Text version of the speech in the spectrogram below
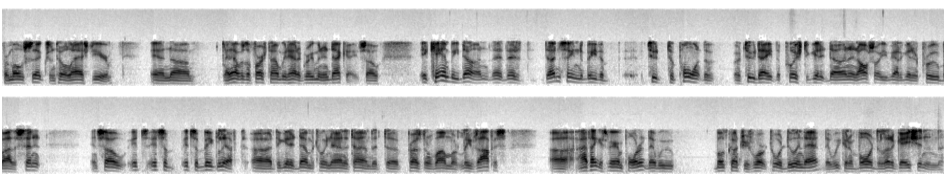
from 06 until last year, and uh, and that was the first time we'd had agreement in decades. So it can be done. There doesn't seem to be the to to point the or to date the push to get it done, and also you've got to get it approved by the Senate. And so it's it's a it's a big lift uh, to get it done between now and the time that uh, President Obama leaves office. Uh, I think it's very important that we both countries work toward doing that, that we can avoid the litigation and the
